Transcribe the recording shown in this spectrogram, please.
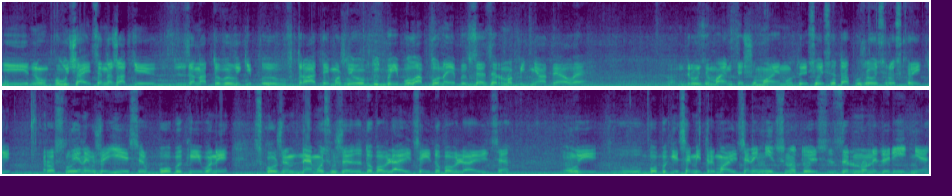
І ну, виходить, на занадто великі е, втрати. Можливо, тут би і була б тона, я би все зерно підняти, але ну, друзі, маємо те, що маємо. Тобто ось отак уже ось розкриті рослини вже є, бобики, і вони з кожним днем ось уже додаються і додаються. Ну і е, бобики самі тримаються не міцно, тобто зерно недоріднє.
